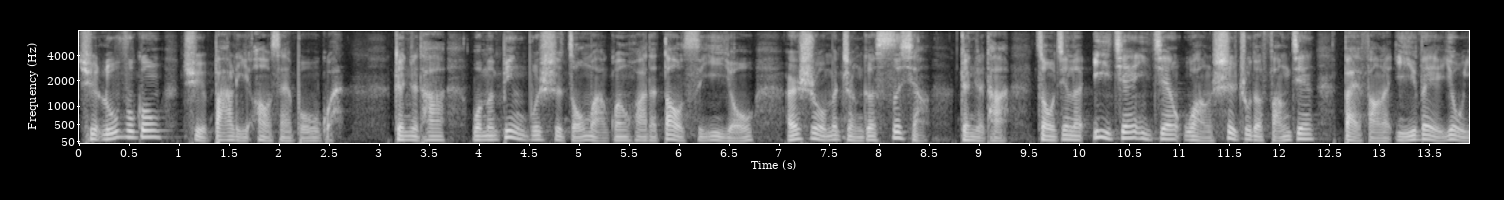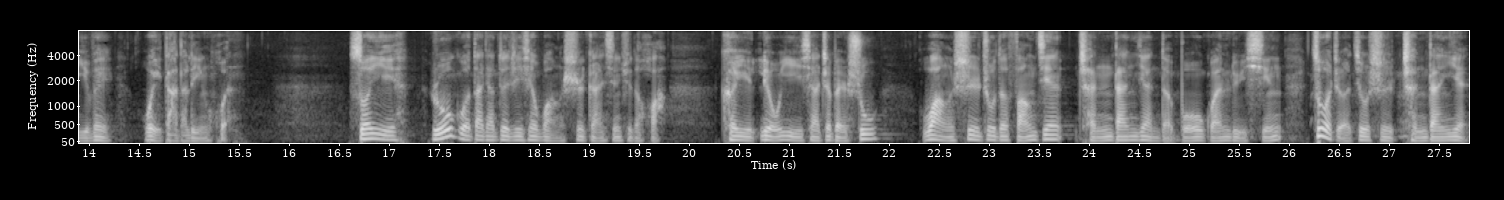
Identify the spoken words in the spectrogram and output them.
去卢浮宫，去巴黎奥赛博物馆。跟着他，我们并不是走马观花的到此一游，而是我们整个思想。跟着他走进了一间一间往事住的房间，拜访了一位又一位伟大的灵魂。所以，如果大家对这些往事感兴趣的话，可以留意一下这本书《往事住的房间》陈丹燕的博物馆旅行，作者就是陈丹燕，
